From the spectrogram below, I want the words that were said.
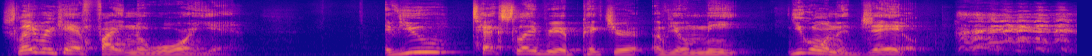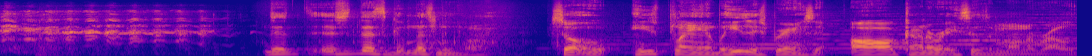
Slavery can't fight in the war yet. If you text slavery a picture of your meat, you going to jail. this, that's good. Let's move on. So he's playing, but he's experiencing all kind of racism on the road.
